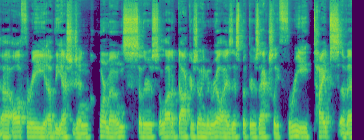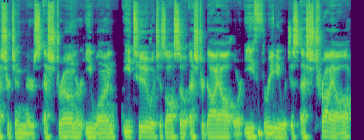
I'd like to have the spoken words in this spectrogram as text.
uh, all three of the estrogen hormones. So there's a lot of doctors don't even realize this, but there's actually three types of estrogen. There's estrone or E1, E2, which is also estradiol, or E3, mm-hmm. which is estriol.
